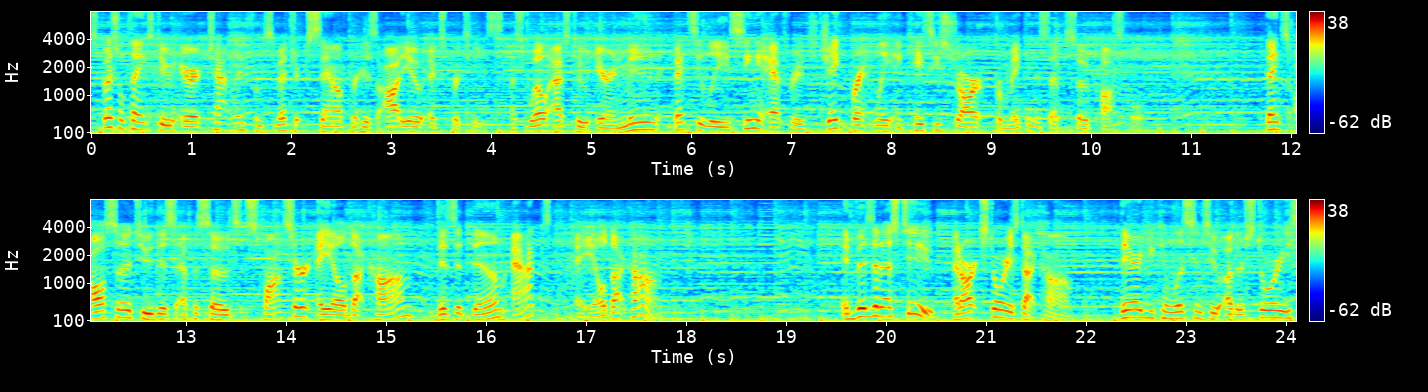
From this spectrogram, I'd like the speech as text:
Special thanks to Eric Chapman from Symmetric Sound for his audio expertise, as well as to Aaron Moon, Betsy Lee, Senior Etheridge, Jake Brantley, and Casey Sharp for making this episode possible. Thanks also to this episode's sponsor, AL.com. Visit them at AL.com. And visit us too at ArcStories.com. There you can listen to other stories,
